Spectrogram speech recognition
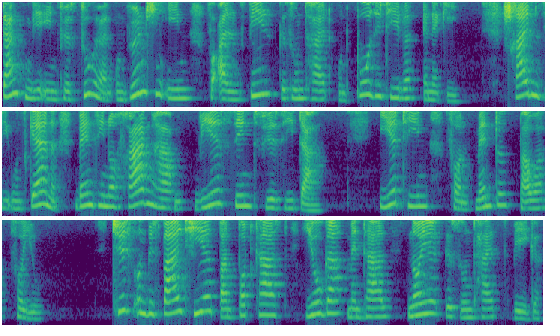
danken wir Ihnen fürs Zuhören und wünschen Ihnen vor allem viel Gesundheit und positive Energie. Schreiben Sie uns gerne, wenn Sie noch Fragen haben. Wir sind für Sie da. Ihr Team von Mental Power for You. Tschüss und bis bald hier beim Podcast Yoga Mental Neue Gesundheitswege.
